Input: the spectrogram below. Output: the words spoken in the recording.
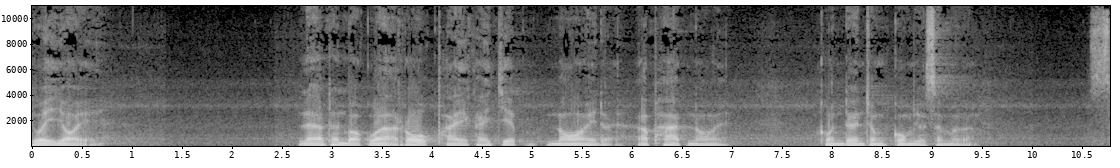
ช่วยย่อย แล้วท่านบอกว่าโรคภัยไข้เจ็บน้อยด้วยอาพาธน้อย คนเดินจงกรมอยู่เสมอ ส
